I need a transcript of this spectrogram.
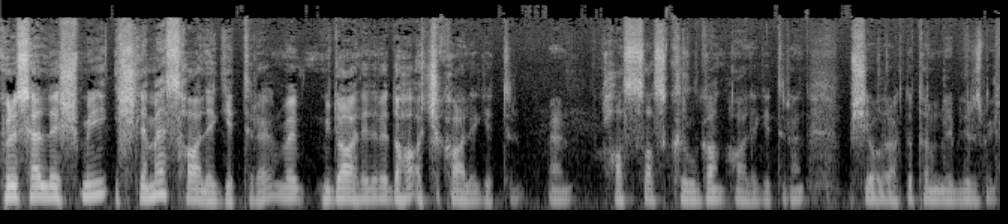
küreselleşmeyi işlemez hale getiren ve müdahalelere daha açık hale getiren, yani hassas, kırılgan hale getiren bir şey olarak da tanımlayabiliriz belki.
